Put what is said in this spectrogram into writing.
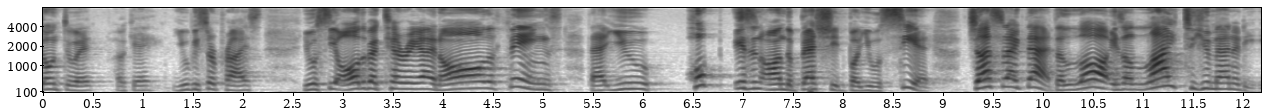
Don't do it, okay? You'll be surprised. You'll see all the bacteria and all the things that you hope isn't on the bed sheet, but you will see it. Just like that, the law is a light to humanity.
